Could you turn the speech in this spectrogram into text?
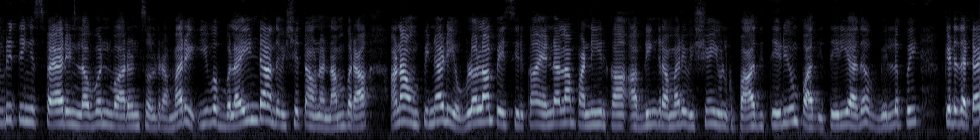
எவ்ரி திங் இஸ் ஃபேர் இன் லவ்னு வாருன்னு சொல்கிற மாதிரி இவ பிளைண்டாக அந்த விஷயத்தை அவனை நம்புறா. ஆனால் அவன் பின்னாடி எவ்வளோலாம் பேசியிருக்கான் என்னெல்லாம் பண்ணியிருக்கான் அப்படிங்கிற மாதிரி விஷயம் இவளுக்கு பாதி தெரியும் பாதி தெரியாத. வெளில போய் கிட்டத்தட்ட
